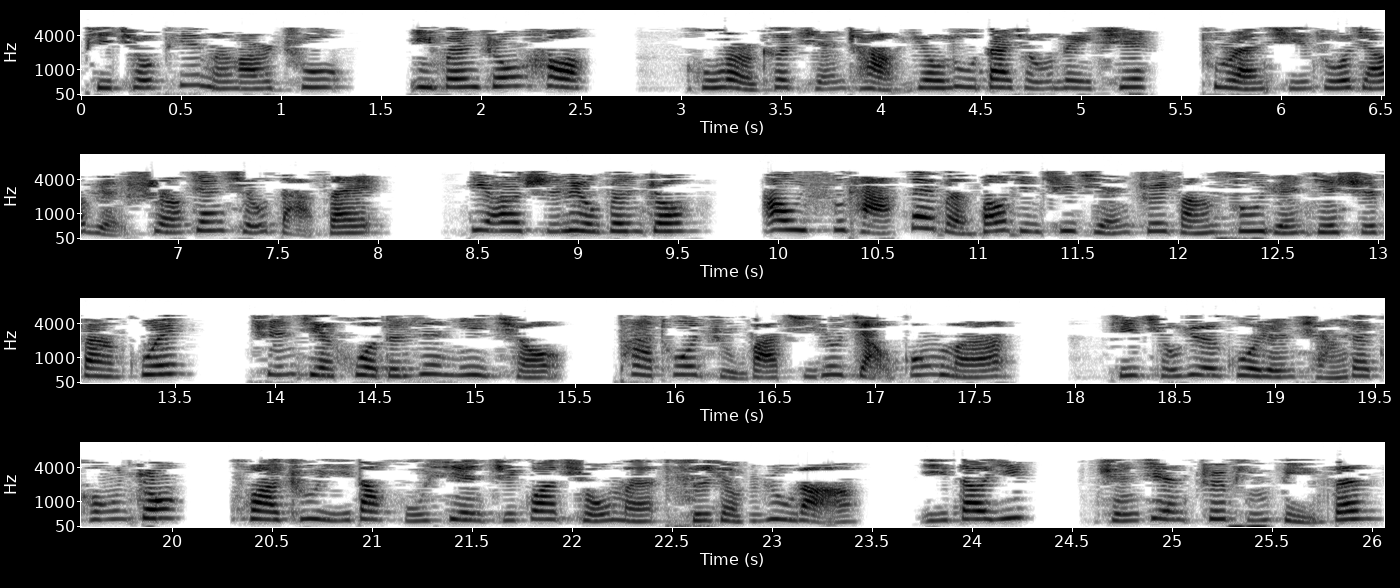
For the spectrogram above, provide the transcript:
皮球偏门而出。一分钟后，胡尔克前场右路带球内切。突然，其左脚远射将球打飞。第二十六分钟，奥斯卡在本包禁区前追防苏元杰时犯规，全解获得任意球，帕托主罚其右脚攻门，皮球越过人墙在空中画出一道弧线，直挂球门，死角入网，一到一，全线追平比分。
